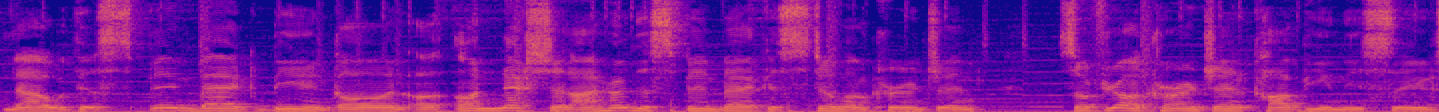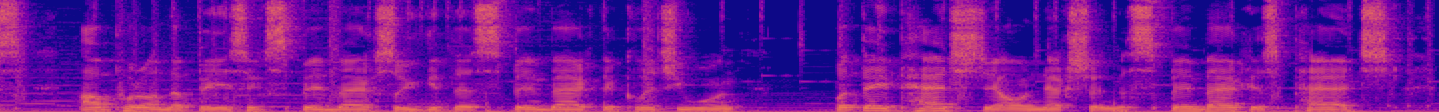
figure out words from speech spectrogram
Now, with the spin back being gone, uh, on next gen, I heard the spin back is still on current gen. So if you're on current gen copying these things, I'll put on the basic spin back so you get the spin back, the glitchy one. But they patched it on next gen. The spin back is patched.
